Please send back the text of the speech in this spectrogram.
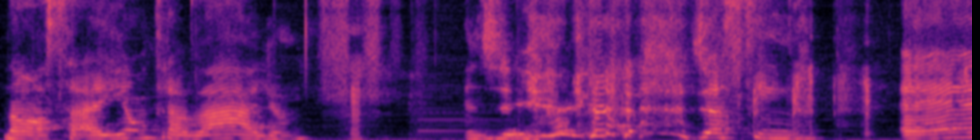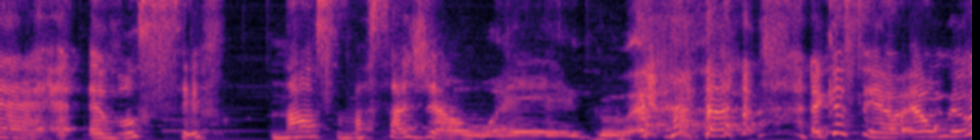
Nossa, aí é um trabalho de, de assim, é, é você nossa, massagear o ego. é que assim, é, é, o meu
